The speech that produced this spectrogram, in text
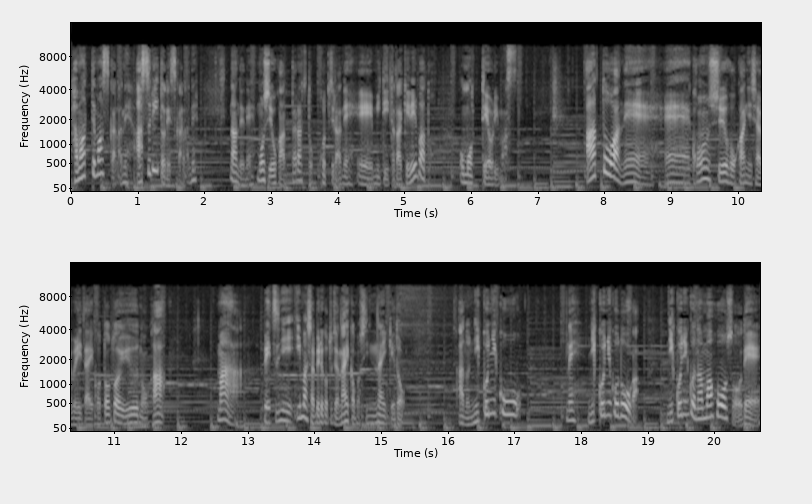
ハマってますからね。アスリートですからね。なんでね、もしよかったら、ちょっとこちらね、えー、見ていただければと思っております。あとはね、えー、今週他に喋りたいことというのが、まあ、別に今喋ることじゃないかもしんないけど、あの、ニコニコ、ね、ニコニコ動画、ニコニコ生放送で、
